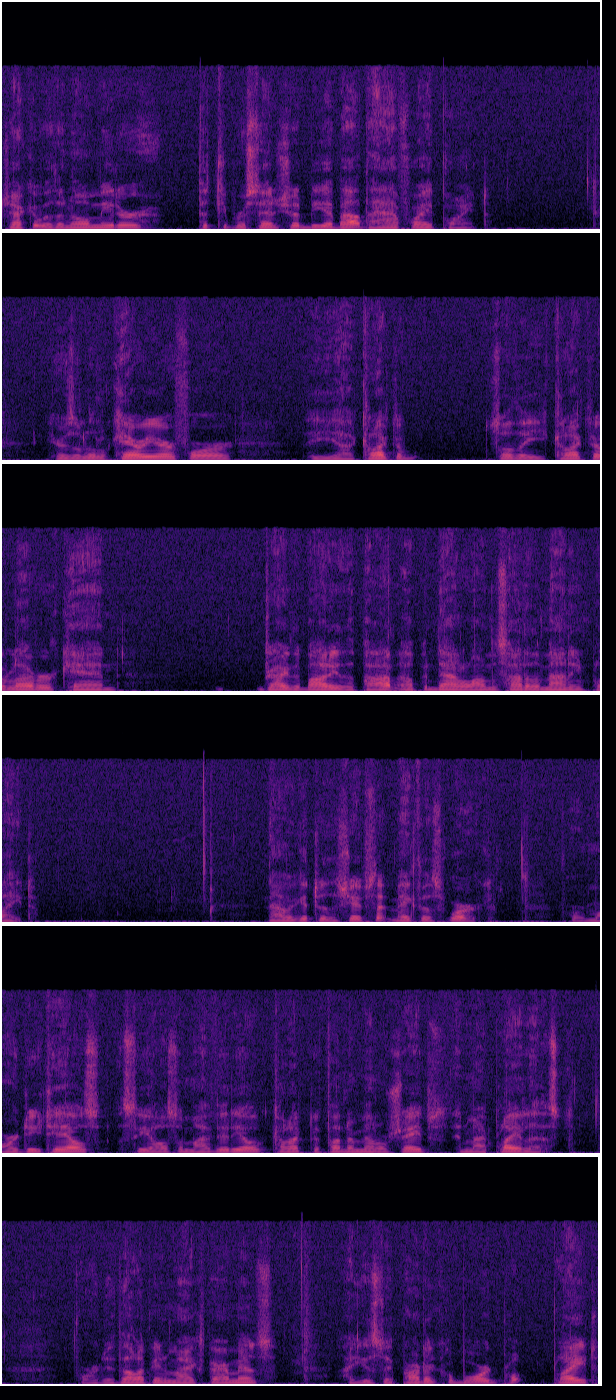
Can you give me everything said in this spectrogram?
Check it with an ohm meter. 50% should be about the halfway point. Here's a little carrier for the uh, collective, so the collective lever can drag the body of the pot up and down along the side of the mounting plate. Now we get to the shapes that make this work. For more details, see also my video, Collective Fundamental Shapes, in my playlist. For developing my experiments, I used a particle board pl plate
